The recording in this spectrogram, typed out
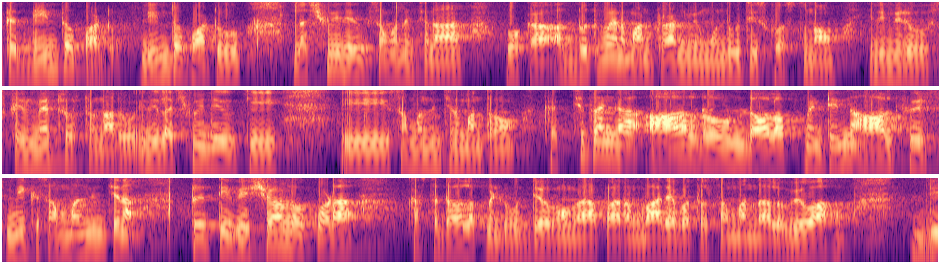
ఇక దీంతో పాటు దీంతో పాటు లక్ష్మీదేవికి సంబంధించిన ఒక అద్భుతమైన మంత్రాన్ని మేము ముందుకు తీసుకొస్తున్నాం ఇది మీరు స్క్రీన్ మీద చూస్తున్నారు. ఇది లక్ష్మీదేవికి ఈ సంబంధించిన మంత్రం. ఖచ్చితంగా all round development in all fields. మీకు సంబంధించిన ప్రతి విషయంలో కూడా కాస్త డెవలప్మెంట్ ఉద్యోగం వ్యాపారం భార్యాభర్తల సంబంధాలు వివాహం దీ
